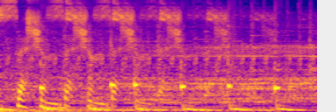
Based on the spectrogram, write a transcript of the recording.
Session. Session. Session. Session. Session.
